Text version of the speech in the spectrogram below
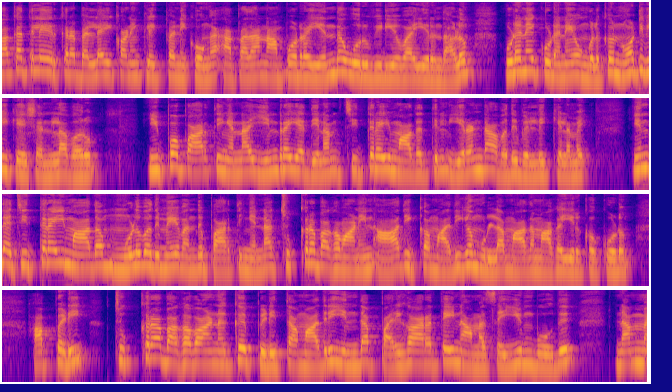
பக்கத்தில் இருக்கிற பெல் ஐக்கானை கிளிக் பண்ணிக்கோங்க. அப்போ தான் நான் போடுற எந்த ஒரு வீடியோவாக இருந்தாலும் உடனே உங்களுக்கு நோட்டிஃபிகேஷனில் வரும். இப்போ பார்த்தீங்கன்னா இன்றைய தினம் சித்திரை மாதத்தில் இரண்டாவது வெள்ளிக்கிழமை. இந்த சித்திரை மாதம் முழுவதுமே வந்து பார்த்தீங்கன்னா சுக்கர பகவானின் ஆதிக்கம் அதிகம் உள்ள மாதமாக இருக்கக்கூடும். அப்படி சுக்கர பகவானுக்கு பிடித்த மாதிரி இந்த பரிகாரத்தை நாம் செய்யும்போது நம்ம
